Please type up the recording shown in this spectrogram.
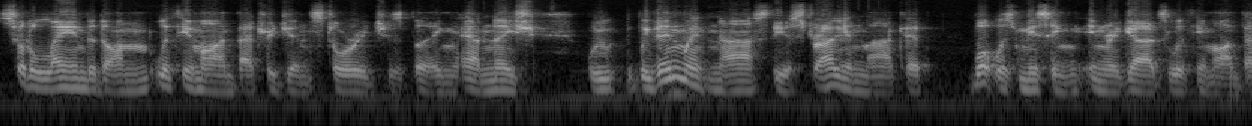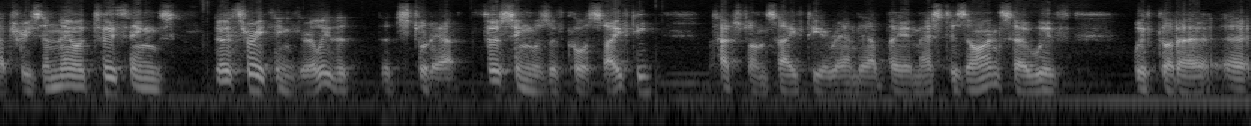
sort of landed on lithium ion battery gen storage as being our niche, we, we then went and asked the Australian market what was missing in regards to lithium ion batteries. And there were two things, there were three things really that, that stood out. First thing was, of course, safety. Touched on safety around our BMS design. So we've we've got a, a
